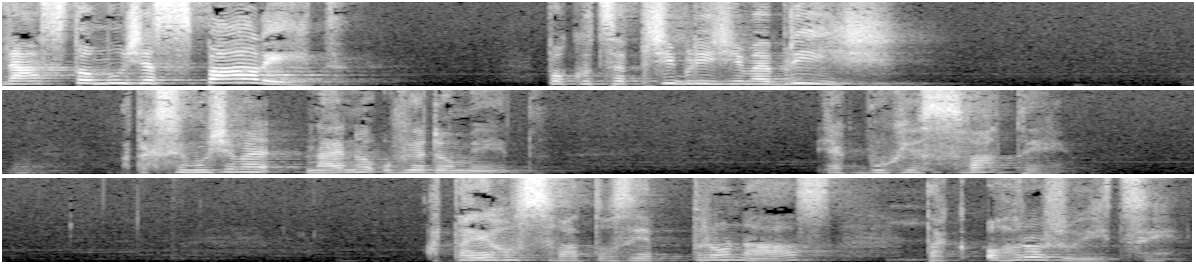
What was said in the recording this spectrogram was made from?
nás to může spálit, pokud se přiblížíme blíž. A tak si můžeme najednou uvědomit, jak Bůh je svatý. A ta jeho svatost je pro nás tak ohrožující.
